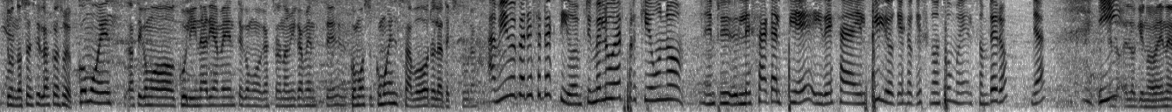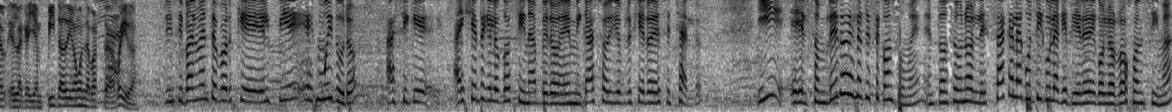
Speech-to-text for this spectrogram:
Ya. Tú no sé si lo has consumido. ¿Cómo es, así como culinariamente, como gastronómicamente? ¿Cómo, cómo es el sabor o la textura? A mí me parece atractivo, en primer lugar porque uno le saca el pie y deja el pilio, que es lo que se consume, el sombrero, ¿ya? Es Y lo, es lo que uno ve en, la callampita, digamos, la parte de arriba. principalmente porque el pie es muy duro, así que hay gente que lo cocina, pero en mi caso yo prefiero desecharlo. Y el sombrero es lo que se consume, entonces uno le saca la cutícula que tiene de color rojo encima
